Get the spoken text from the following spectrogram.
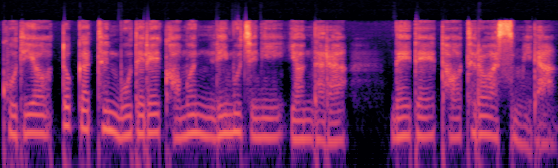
곧이어 똑같은 모델의 검은 리무진이 연달아 네대더 들어왔습니다.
